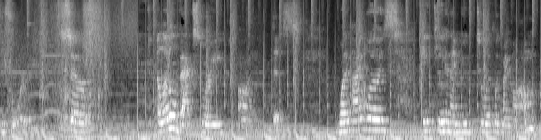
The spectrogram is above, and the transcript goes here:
before. So a little backstory on this. When I was 18 and I moved to live with my mom.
